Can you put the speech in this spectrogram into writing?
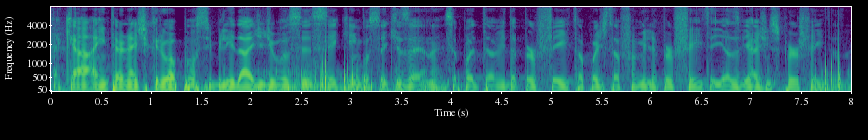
É que a, a internet criou a possibilidade de você ser quem você quiser, né? Você pode ter a vida perfeita, pode ter a família perfeita e as viagens perfeitas, né?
